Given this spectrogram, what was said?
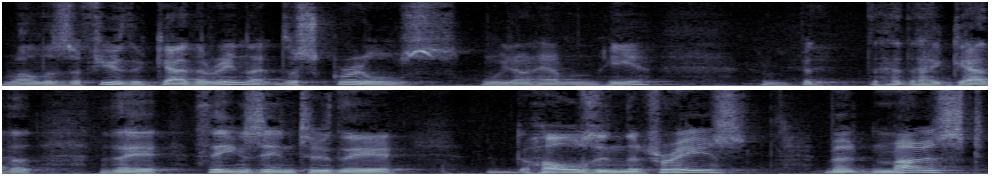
well, there's a few that gather in, the squirrels. We don't have them here, but they gather their things into their holes in the trees, but most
